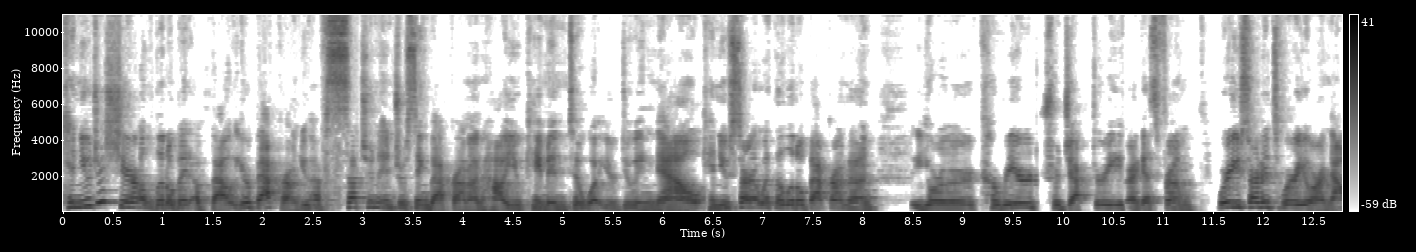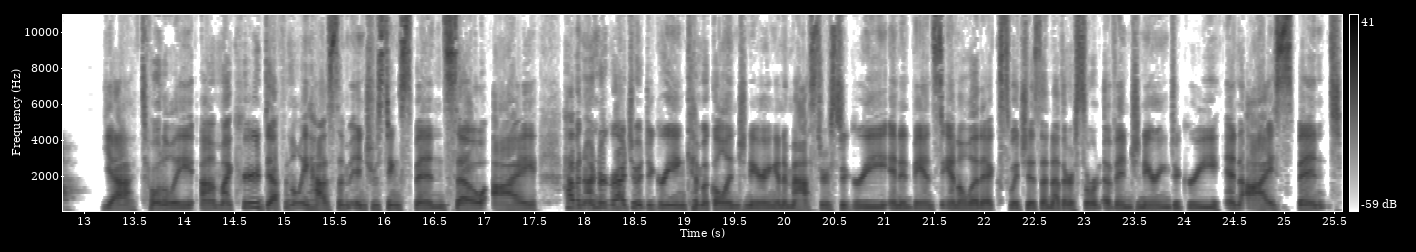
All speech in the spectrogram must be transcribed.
can you just share a little bit about your background? You have such an interesting background on how you came into what you're doing now. Can you start out with a little background on your career trajectory, I guess, from where you started to where you are now? Yeah, totally. Um, my career definitely has some interesting spin. So, I have an undergraduate degree in chemical engineering and a master's degree in advanced analytics, which is another sort of engineering degree. And I spent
